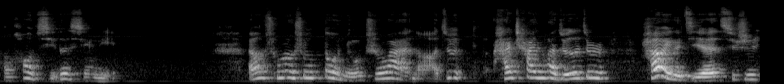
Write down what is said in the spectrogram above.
很好奇的心理。然后除了说斗牛之外呢，就还差一句话，觉得就是还有一个节，其实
